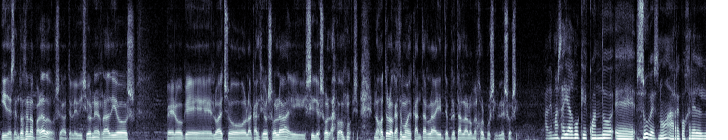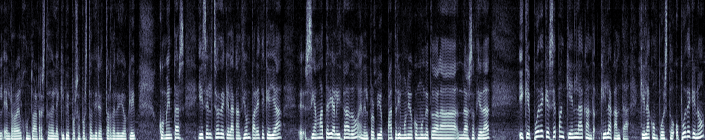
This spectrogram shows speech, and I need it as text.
y desde entonces no ha parado, o sea, televisiones, radios, pero que lo ha hecho la canción sola y sigue sola, vamos. Nosotros lo que hacemos es cantarla e interpretarla lo mejor posible, eso sí. Además hay algo que cuando eh, subes ¿no? a recoger el, el, Roel junto al resto del equipo y por supuesto el director del videoclip, comentas y es el hecho de que la canción parece que ya eh, se ha materializado en el propio patrimonio común de toda la, sociedad y que puede que sepan quién la, canta, quién la canta, quién la ha compuesto o puede que no,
